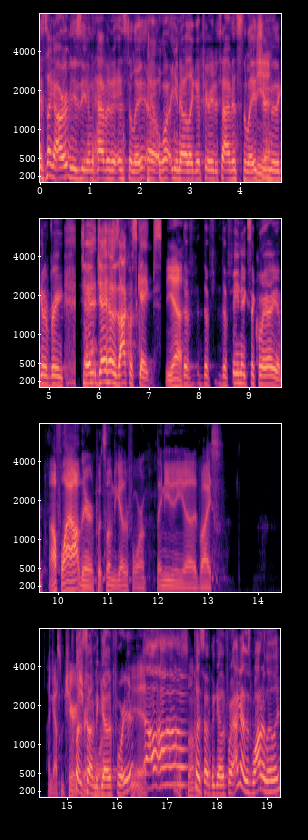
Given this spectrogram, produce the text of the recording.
it's like an art museum having an installation, uh, you know, like a period of time installation. Yeah. They're gonna bring J Ho's Aquascapes, Yeah, the the the Phoenix Aquarium. I'll fly out there and put something together for them. They need any uh, advice? I got some cherry Put something for together for you. Yeah, I'll- I'll something. put something together for you. I got this water lily.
